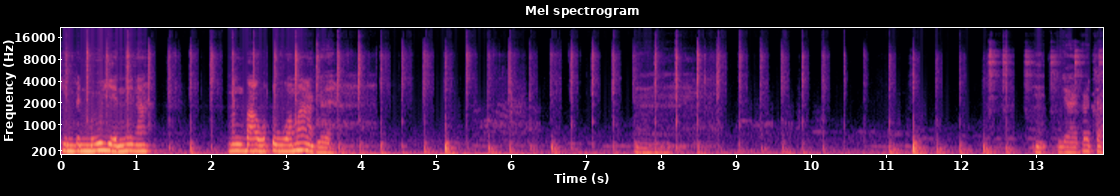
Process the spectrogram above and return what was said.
กินเป็นมื้อเย็นนี่นะ มันเบาตัวมากเลยยายก็จะ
